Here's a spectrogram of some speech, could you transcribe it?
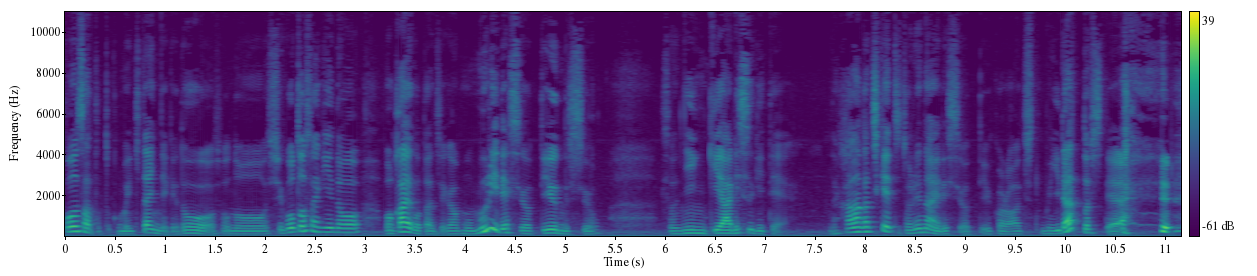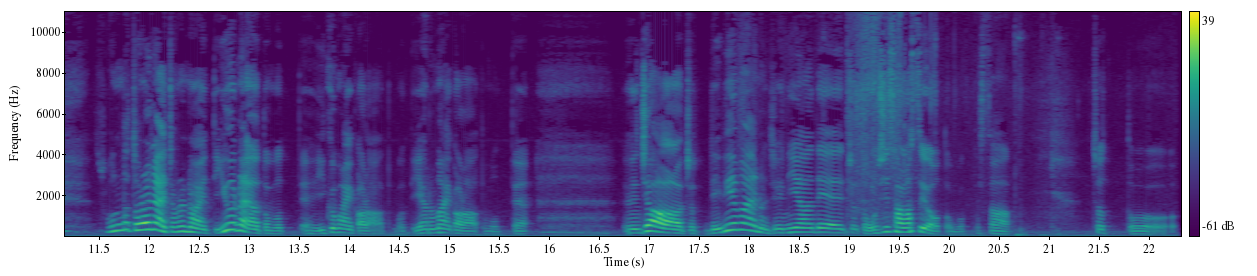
コンサートとかも行きたいんだけどその仕事先の若い子たちがもう無理ですよって言うんですよ。その人気ありすぎて。なかなかチケット取れないですよって言うからちょっともうイラッとして そんな取れない取れないって言うなよと思って行く前からと思ってやる前からと思って。じゃあちょっとデビュー前のジュニアでちょっと推し探すよと思ってさちょっと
